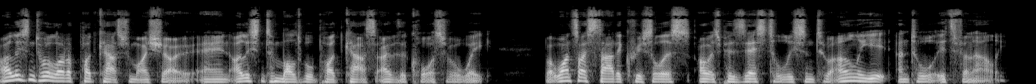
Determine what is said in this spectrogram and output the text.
I listen to a lot of podcasts for my show and I listen to multiple podcasts over the course of a week. But once I started Chrysalis, I was possessed to listen to only it until its finale.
